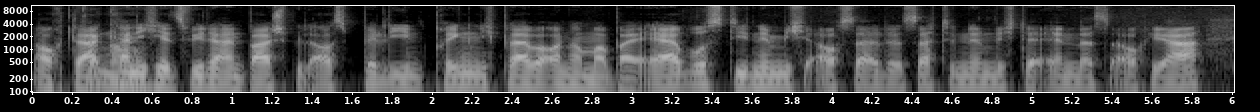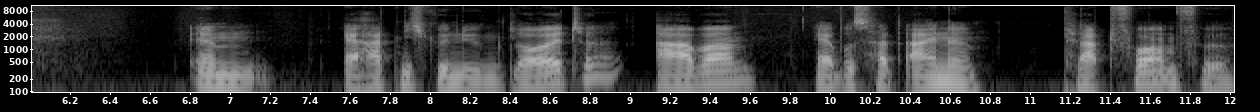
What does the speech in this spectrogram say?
Auch da genau. kann ich jetzt wieder ein Beispiel aus Berlin bringen. Ich bleibe auch nochmal bei Airbus, die nämlich auch sagte, sagte nämlich der Enders auch, ja, ähm, er hat nicht genügend Leute, aber Airbus hat eine Plattform für,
